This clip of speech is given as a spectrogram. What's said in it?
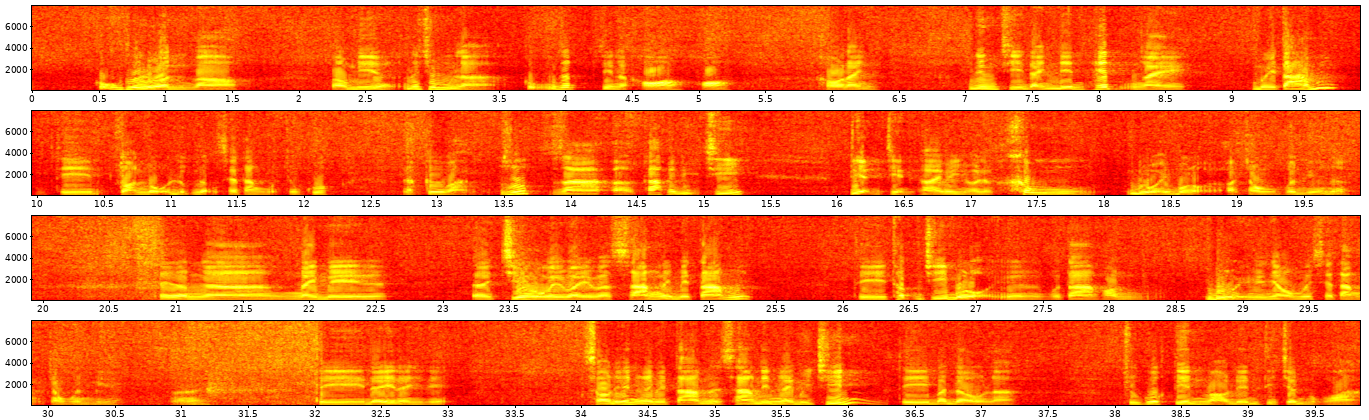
cũng cứ luồn vào vào mía. Nói chung là cũng rất chi là khó khó khó đánh. Nhưng chỉ đánh đến hết ngày 18 thì toàn bộ lực lượng xe tăng của Trung Quốc là cơ bản rút ra ở các cái vị trí tiện triển khai binh hỏa lực không đuổi bộ đội ở trong vườn mía nữa. Thế là ngày mề ờ, chiều ngày 17 và sáng ngày 18 ấy, thì thậm chí bộ đội ờ, của ta còn đuổi với nhau với xe tăng ở trong vườn mía. Đấy. thì đấy là như thế. Sau đến ngày 18 rồi sang đến ngày 19 thì bắt đầu là Trung Quốc tiến vào đến thị trấn Phục Hòa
